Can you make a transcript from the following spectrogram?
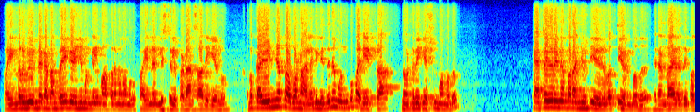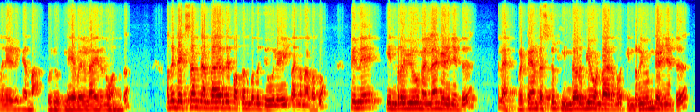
അപ്പൊ ഇന്റർവ്യൂവിന്റെ കടമ്പയും കഴിഞ്ഞുമെങ്കിൽ മാത്രമേ നമുക്ക് ഫൈനൽ ലിസ്റ്റിൽ പെടാൻ സാധിക്കുകയുള്ളൂ. അപ്പൊ കഴിഞ്ഞ തവണ അല്ലെങ്കിൽ ഇതിനു മുൻപ് പരീക്ഷ നോട്ടിഫിക്കേഷൻ വന്നത് കാറ്റഗറി നമ്പർ അഞ്ഞൂറ്റി എഴുപത്തി ഒൻപത് രണ്ടായിരത്തി പതിനേഴ് എന്ന ഒരു ലേബലിലായിരുന്നു വന്നത്. അതിന്റെ എക്സാം രണ്ടായിരത്തി പത്തൊൻപത് ജൂലൈയിൽ തന്നെ നടന്നു. പിന്നെ ഇന്റർവ്യൂവും എല്ലാം കഴിഞ്ഞിട്ട് അല്ലെ? റിട്ടേൺ ടെസ്റ്റും ഇന്റർവ്യൂ ഉണ്ടായിരുന്നു. ഇന്റർവ്യൂവും കഴിഞ്ഞിട്ട്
